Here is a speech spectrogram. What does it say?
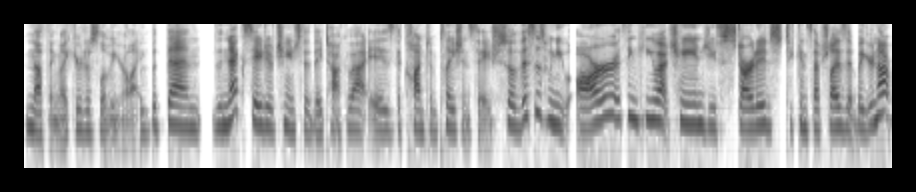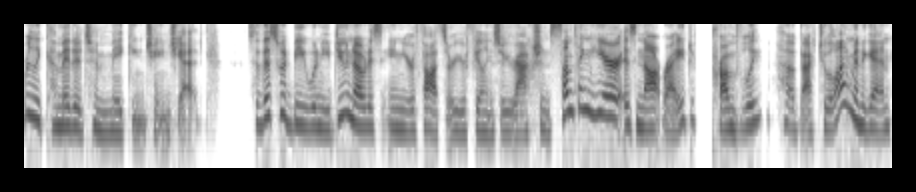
nothing, like you're just living your life. But then the next stage of change that they talk about is the contemplation stage. So this is when you are thinking about change, you've started to conceptualize it, but you're not really committed to making change yet. So this would be when you do notice in your thoughts or your feelings or your actions, something here is not right, probably uh, back to alignment again.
